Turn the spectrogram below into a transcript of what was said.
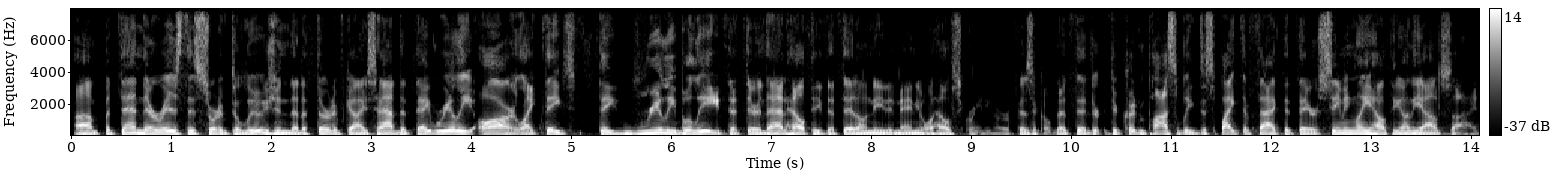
Um, but then there is this sort of delusion that a third of guys have that they really are like they they really believe that they're that healthy that they don't need an annual health screening or a physical that they they couldn't possibly, despite the fact that they are seemingly healthy on the outside,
